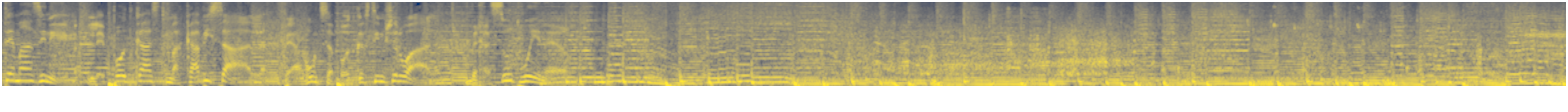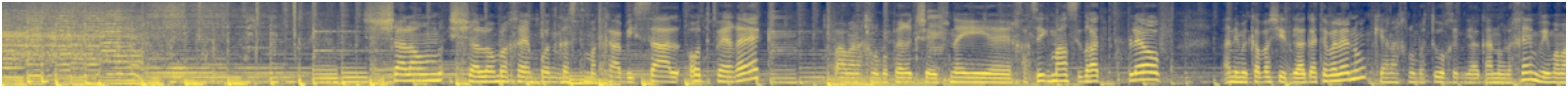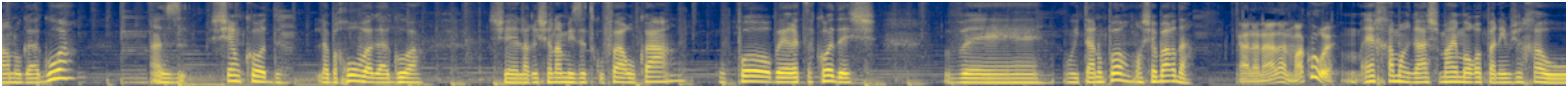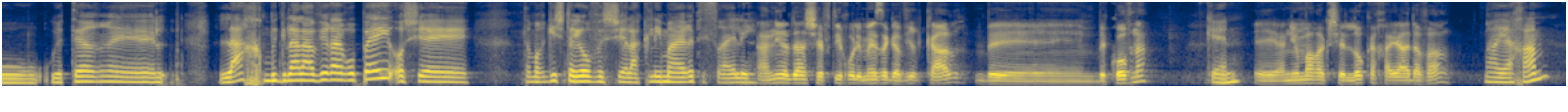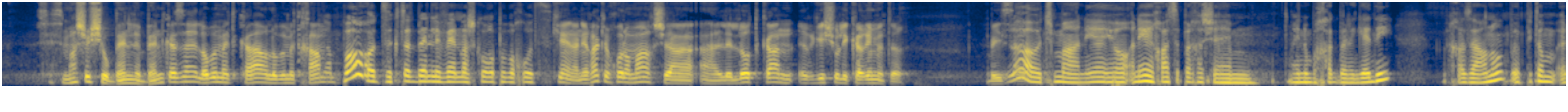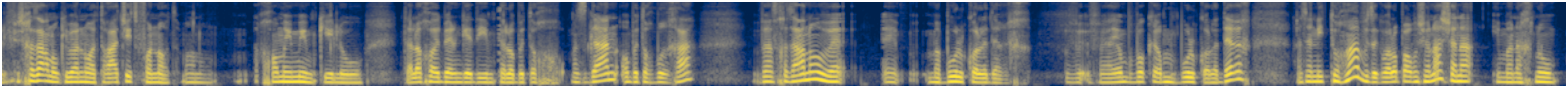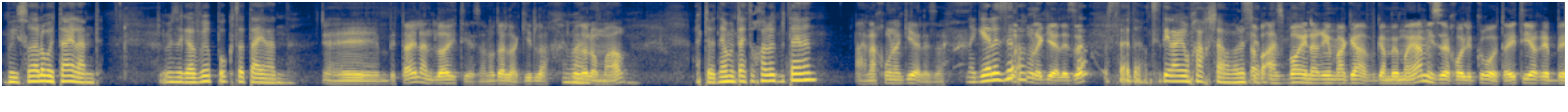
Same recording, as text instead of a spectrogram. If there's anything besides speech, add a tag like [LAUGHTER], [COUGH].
אתם מאזינים לפודקאסט מכבי סל בערוץ הפודקאסטים של וואן בחסות ווינר. שלום, שלום לכם, פודקאסט מכבי סל, עוד פרק. פעם אנחנו בפרק שלפני אה, חצי גמר סדרת פלייאוף. אני מקווה שהתגעגעתם אלינו, כי אנחנו בטוח התגעגענו אליכם, ואם אמרנו געגוע, אז שם קוד לבחור והגעגוע, שלראשונה מזה תקופה ארוכה, הוא פה בארץ הקודש, והוא איתנו פה, משה ברדה. אהלן אהלן, מה קורה? איך המרגש, מה עם אור הפנים שלך, הוא, הוא יותר אה, לח בגלל האוויר האירופאי, או שאתה מרגיש את היובש של האקלים הארץ ישראלי? אני יודע שהבטיחו לי מזג אוויר קר ב... בקובנה. כן. אה, אני אומר רק שלא כך היה הדבר. מה היה חם? זה משהו שהוא בין לבין כזה, לא באמת קר, לא באמת חם. גם פה עוד זה קצת בין לבין מה שקורה פה בחוץ. כן, אני רק יכול לומר שהלילות כאן הרגישו לי קרים יותר. בישראל. לא, תשמע, אני, אני יכולה לספר לך שהיינו בחג בן גדי, וחזרנו, ופתאום, לפני שחזרנו קיבלנו התרעת שיטפונות, אמרנו, חום אימים, כאילו, אתה לא יכול להיות בן גדי אם אתה לא בתוך מזגן או בתוך בריכה, ואז חזרנו ומבול כל הדרך. והיום בבוקר מבול כל הדרך, אז אני תוהה, וזה כבר לא פעם ראשונה השנה, אם אנחנו בישראל או בתאילנד. כי מזג האוויר פה קצת תאילנד. אה, בתאילנד לא הייתי, אז אני לא יודע להגיד לך, לא יודע. לומר. אתה יודע מתי תוכל להיות בתאילנד? אנחנו נגיע לזה. נגיע לזה? אנחנו נגיע לזה. בסדר, רציתי להרים לך עכשיו, אבל בסדר. אז בואי נרים, אגב, גם במיאמי זה יכול לקרות, הייתי הרי ב...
